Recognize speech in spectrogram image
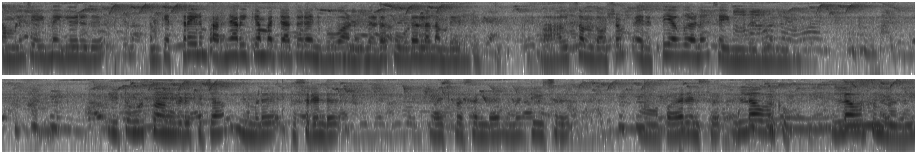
നമ്മൾ ചെയ്യുന്ന ഈ ഒരു ഇത് നമുക്ക് എത്രയും പറഞ്ഞറിയിക്കാൻ പറ്റാത്തൊരു അനുഭവമാണ് ഇവരുടെ കൂടെയുള്ള നമ്മുടെ ഒരു ട്രിപ്പ്. ആ ഒരു സന്തോഷം ഇരട്ടിയാവുകയാണ് ചെയ്യുന്നത് ഇതുവരെ. ഈ ടൂർ സംഘടിപ്പിച്ച നമ്മുടെ പ്രസിഡന്റ് വൈസ് പ്രസിഡന്റ് നമ്മുടെ ടീച്ചർ പാരൻസ് എല്ലാവർക്കും എല്ലാവർക്കും നന്ദി.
